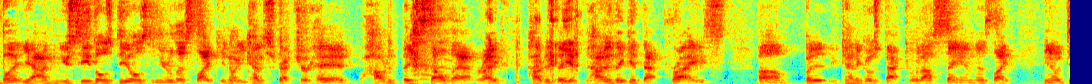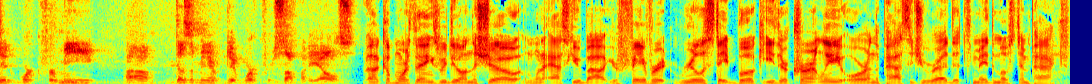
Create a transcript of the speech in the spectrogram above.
but yeah, I mean, you see those deals, and you're just like, you know, you kind of scratch your head. How did they sell that, right? How did they? Yeah. How did they get that price? Um, but it, it kind of goes back to what I was saying. Is like, you know, it didn't work for me. Um, doesn't mean it didn't work for somebody else. a couple more things we do on the show. I want to ask you about your favorite real estate book, either currently or in the past that you read that's made the most impact.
